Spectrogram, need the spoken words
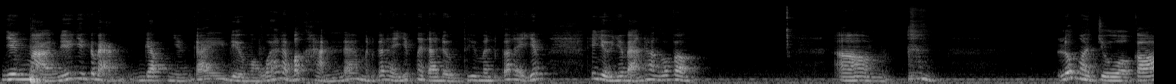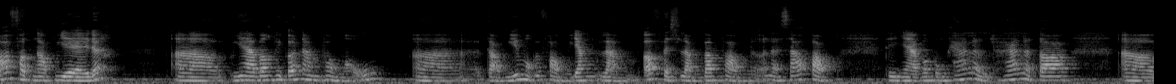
Nhưng mà nếu như các bạn gặp những cái điều mà quá là bất hạnh đó mình có thể giúp người ta được thì mình có thể giúp. Thí dụ như bản thân của vân. Um, lúc mà chùa có phật ngọc về đó à, nhà vân thì có 5 phòng ngủ à, cộng với một cái phòng văn làm office làm văn phòng nữa là 6 phòng. Thì nhà vân cũng khá là khá là to. À,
